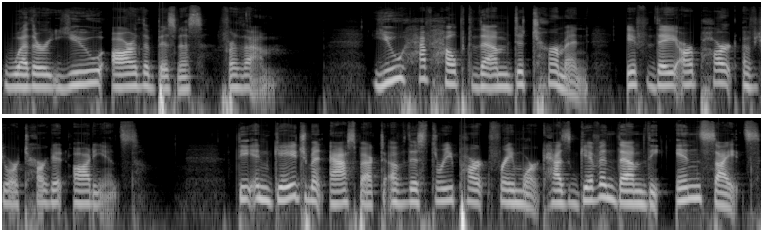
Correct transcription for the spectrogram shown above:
whether you are the business for them. You have helped them determine if they are part of your target audience. The engagement aspect of this three part framework has given them the insights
